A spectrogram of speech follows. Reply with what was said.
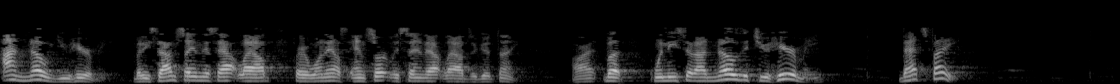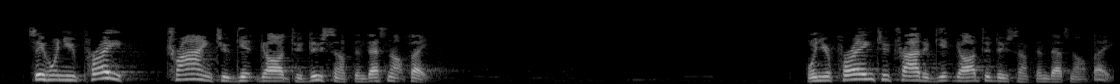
I know you hear me. But he said, I'm saying this out loud for everyone else, and certainly saying it out loud is a good thing. All right? But when he said, I know that you hear me, that's faith. See, when you pray trying to get God to do something, that's not faith. When you're praying to try to get God to do something, that's not faith.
